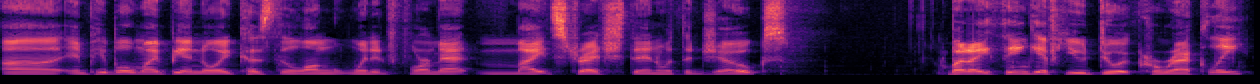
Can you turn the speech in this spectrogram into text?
Uh, and people might be annoyed because the long winded format might stretch thin with the jokes. But I think if you do it correctly,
